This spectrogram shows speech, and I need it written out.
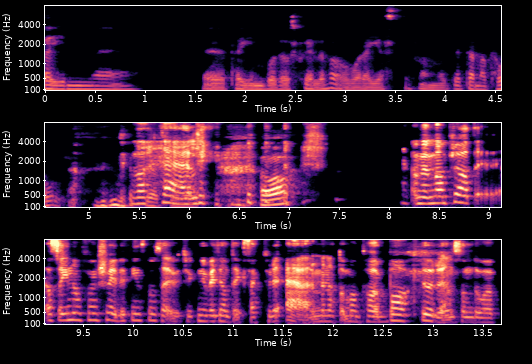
Ta in, eh, eh, ta in både oss själva och våra gäster från ett, annat håll. Vad härligt! Ja, Ja, men man pratar, alltså inom feng shui, det finns något uttryck, nu vet jag inte exakt hur det är, men att om man tar bakdörren som då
